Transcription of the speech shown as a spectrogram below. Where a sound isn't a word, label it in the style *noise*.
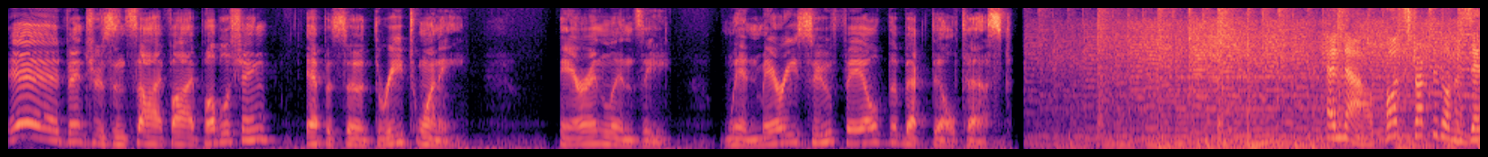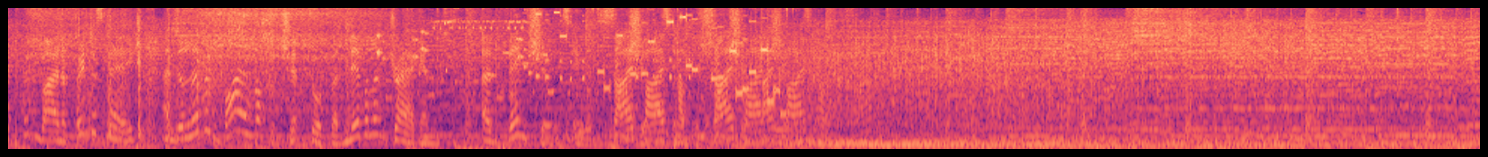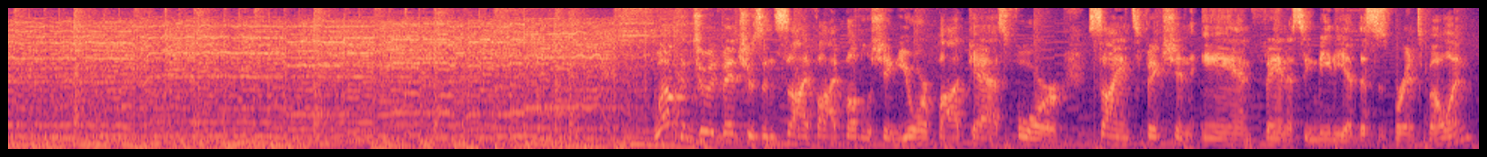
Adventures in Sci Fi Publishing, Episode 320. Erin Lindsey, When Mary Sue Failed the Bechdel Test. And now, podstructed on a zeppelin by an apprentice mage and delivered by a rocket ship to a benevolent dragon. Adventures in sci-fi public. Sci-fi Welcome to Adventures in Sci Fi Publishing, your podcast for science fiction and fantasy media. This is Brent Bowen.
